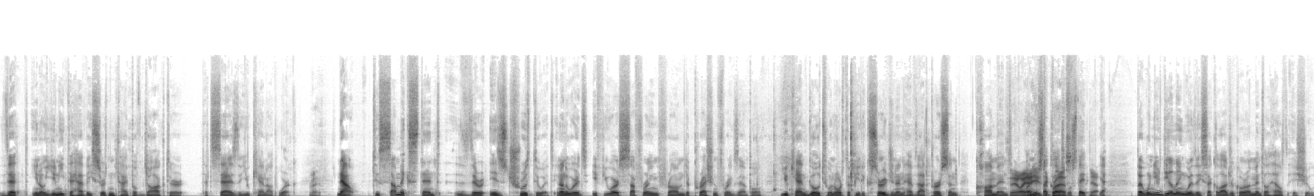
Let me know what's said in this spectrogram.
that you know you need to have a certain type of doctor that says that you cannot work. Right. Now, to some extent, there is truth to it. In other words, if you are suffering from depression, for example, you can't go to an orthopedic surgeon and have that person comment Say, "Oh, yeah, on your psychological depressed." state. Yeah. But when you're dealing with a psychological or a mental health issue,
